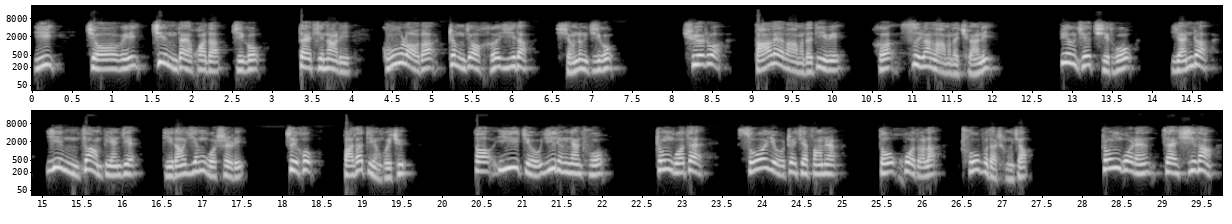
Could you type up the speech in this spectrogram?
以较为近代化的机构代替那里古老的政教合一的行政机构，削弱达赖喇嘛的地位和寺院喇嘛的权利，并且企图沿着印藏边界抵挡英国势力，最后把他顶回去。到一九一零年初，中国在所有这些方面都获得了初步的成效。中国人在西藏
